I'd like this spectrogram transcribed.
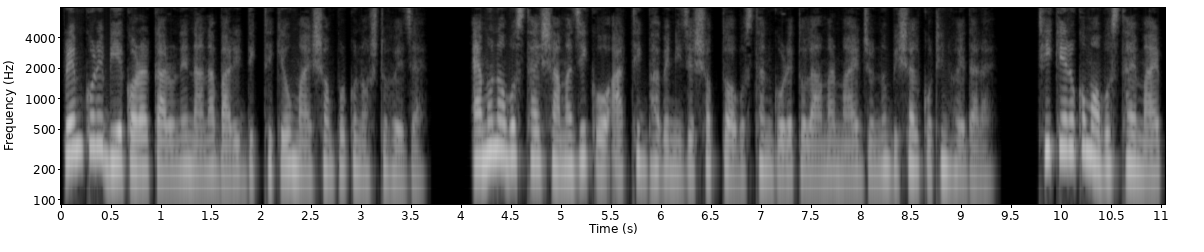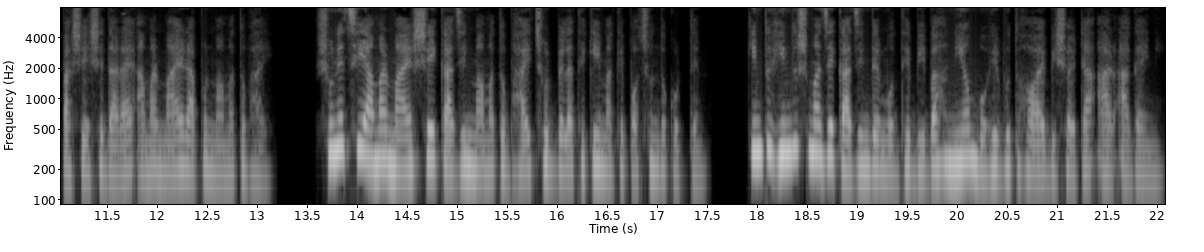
প্রেম করে বিয়ে করার কারণে নানা বাড়ির দিক থেকেও মায়ের সম্পর্ক নষ্ট হয়ে যায়। এমন অবস্থায় সামাজিক ও আর্থিকভাবে নিজের শক্ত অবস্থান গড়ে তোলা আমার মায়ের জন্য বিশাল কঠিন হয়ে দাঁড়ায়। ঠিক এরকম অবস্থায় মায়ের পাশে এসে দাঁড়ায় আমার মায়ের আপন মামাতো ভাই। শুনেছি আমার মায়ের সেই কাজিন মামাতো ভাই ছোটবেলা থেকেই মাকে পছন্দ করতেন। কিন্তু হিন্দু সমাজে কাজিনদের মধ্যে বিবাহ নিয়ম বহির্ভূত হওয়ায় বিষয়টা আর আগায়নি।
